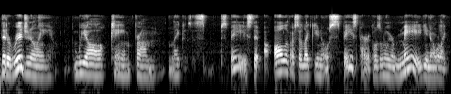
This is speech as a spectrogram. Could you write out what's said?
that originally we all came from like space, that all of us are like, you know, space particles, and we were made, you know, we're like,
